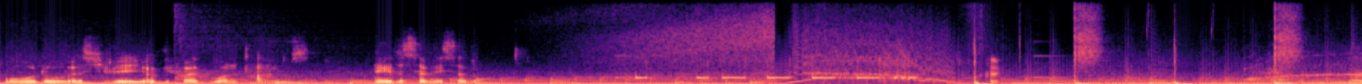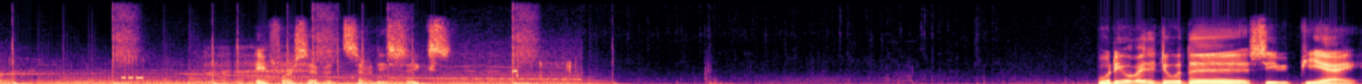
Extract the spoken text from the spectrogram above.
four door SUV occupied one times. Hey, 77. Eight four seven seventy six. What do you want me to do with the CVPA?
